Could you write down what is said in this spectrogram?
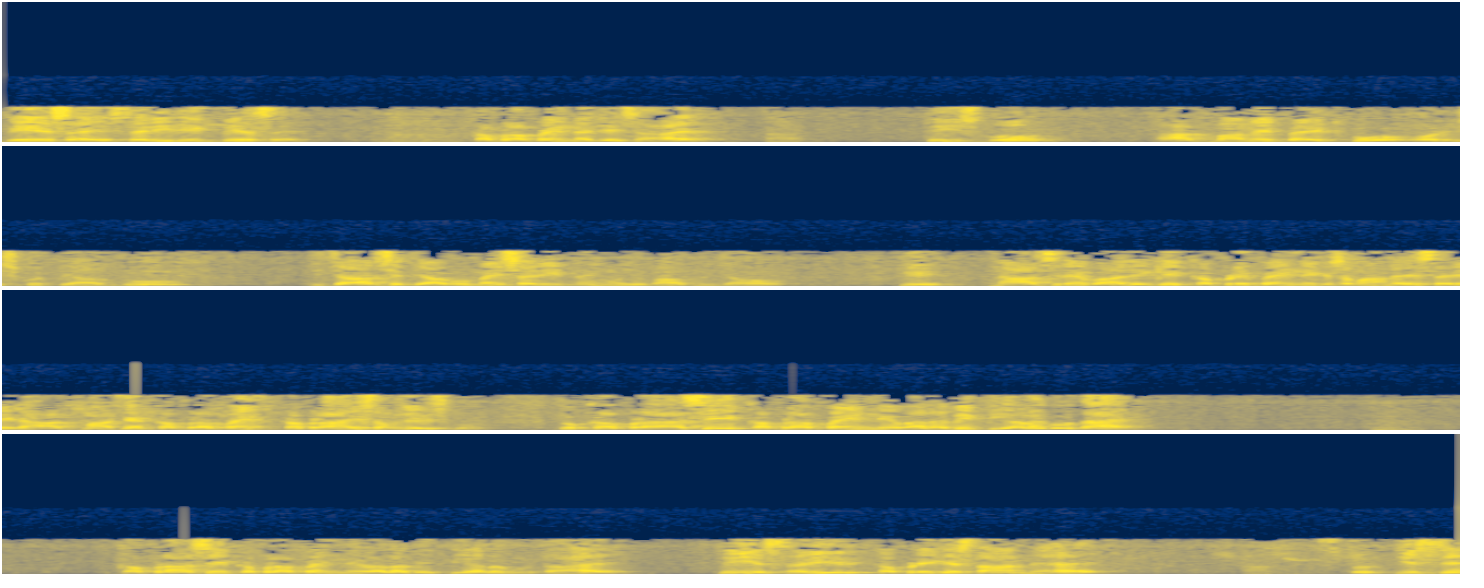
वेश है शरीर एक बेस है कपड़ा पहनना जैसा है। हाँ। तो इसको आत्मा में बैठ को और इसको त्याग दो। विचार से त्यागो मैं शरीर नहीं हूँ ये भाव में जाओ ये नाचने वाले के कपड़े पहनने के समान है शरीर आत्मा के कपड़ा पहन, कपड़ा है समझो इसको। तो कपड़ा से कपड़ा पहनने वाला व्यक्ति अलग होता है। कपड़ा से कपड़ा पहनने वाला व्यक्ति अलग होता है। तो ये शरीर कपड़े के स्थान में है। तो इससे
